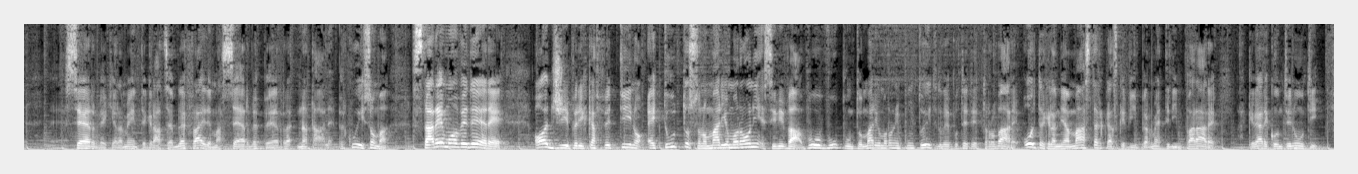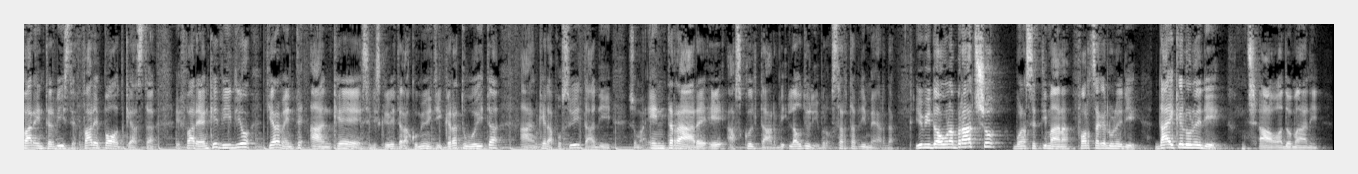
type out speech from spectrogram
serve chiaramente grazie a Black Friday, ma serve per Natale. Per cui insomma staremo a vedere Oggi per il caffettino è tutto, sono Mario Moroni e si vi va www.mariomoroni.it dove potete trovare, oltre che la mia masterclass che vi permette di imparare creare contenuti, fare interviste, fare podcast e fare anche video, chiaramente anche se vi iscrivete alla community gratuita, anche la possibilità di insomma entrare e ascoltarvi l'audiolibro Startup di merda. Io vi do un abbraccio, buona settimana, forza che è lunedì, dai che è lunedì, ciao, a domani.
